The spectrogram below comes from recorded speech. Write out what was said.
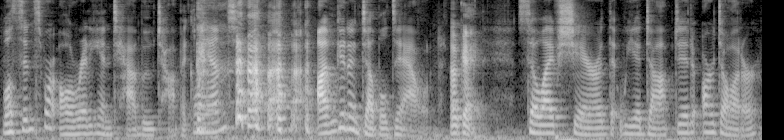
Well, since we're already in taboo topic land, I'm going to double down. Okay. So I've shared that we adopted our daughter,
